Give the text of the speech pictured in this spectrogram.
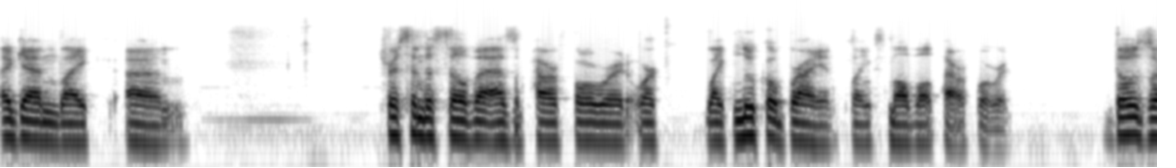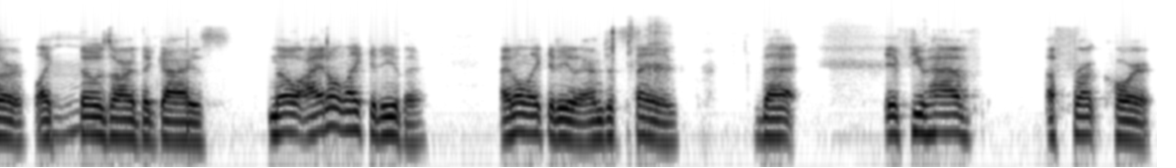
again like um, Tristan da Silva as a power forward, or like Luke O'Brien playing small ball power forward. Those are like Mm. those are the guys. No, I don't like it either. I don't like it either. I'm just saying that if you have a front court,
